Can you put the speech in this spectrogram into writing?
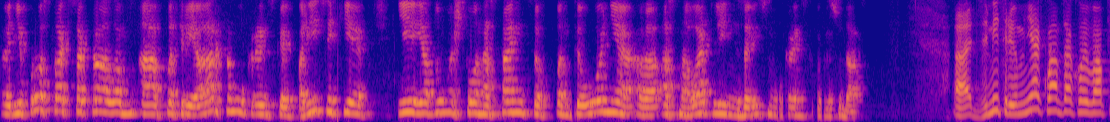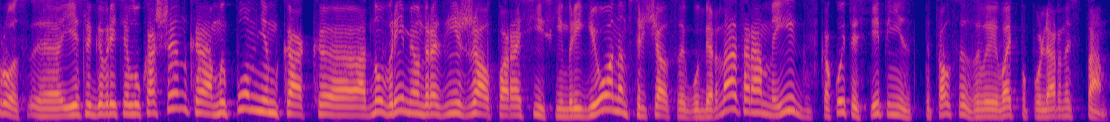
э, не просто аксакалом, а патриархом украинской политики. И я думаю, что он останется в пантеоне основателей независимого украинского государства. А, Дмитрий, у меня к вам такой вопрос. Э, если говорить о Лукашенко, мы помним, как э, одно время он разъезжал по российским регионам, встречался с губернатором и в какой-то степени пытался завоевать популярность там.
